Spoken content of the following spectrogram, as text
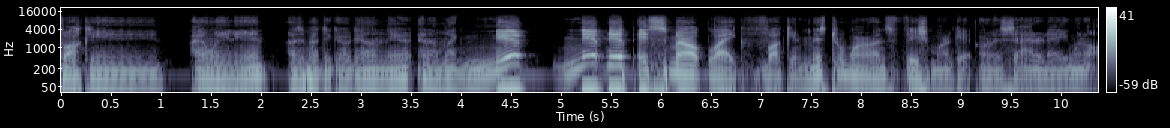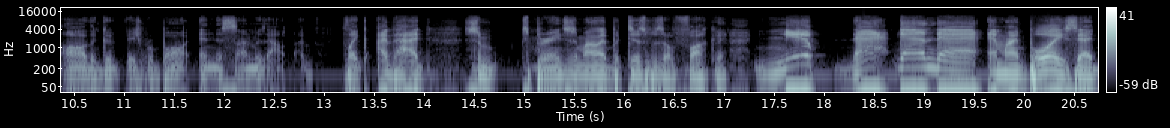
fucking. I went in. I was about to go down there, and I'm like, nip, nip, nip. It smelled like fucking Mr. Juan's fish market on a Saturday when all the good fish were bought and the sun was out. Like I've had some experiences in my life, but this was a fucking nip, not gonna. And my boy said,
